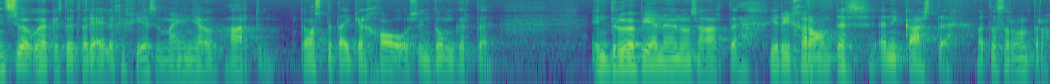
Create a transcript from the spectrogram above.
En so ook is dit wat die Heilige Gees in my en jou hart doen. Daar's baie keer chaos en donkerte en droë bene in ons harte, hierdie geraamtes in die kaste wat ons ronddra.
